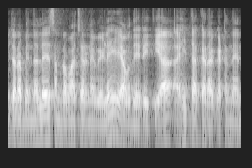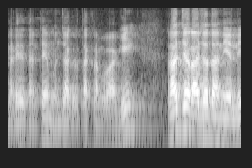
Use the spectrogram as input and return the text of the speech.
ಇದರ ಬೆನ್ನಲ್ಲೇ ಸಂಭ್ರಮಾಚರಣೆ ವೇಳೆ ಯಾವುದೇ ರೀತಿಯ ಅಹಿತಕರ ಘಟನೆ ನಡೆಯದಂತೆ ಮುಂಜಾಗ್ರತಾ ಕ್ರಮವಾಗಿ ರಾಜ್ಯ ರಾಜಧಾನಿಯಲ್ಲಿ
